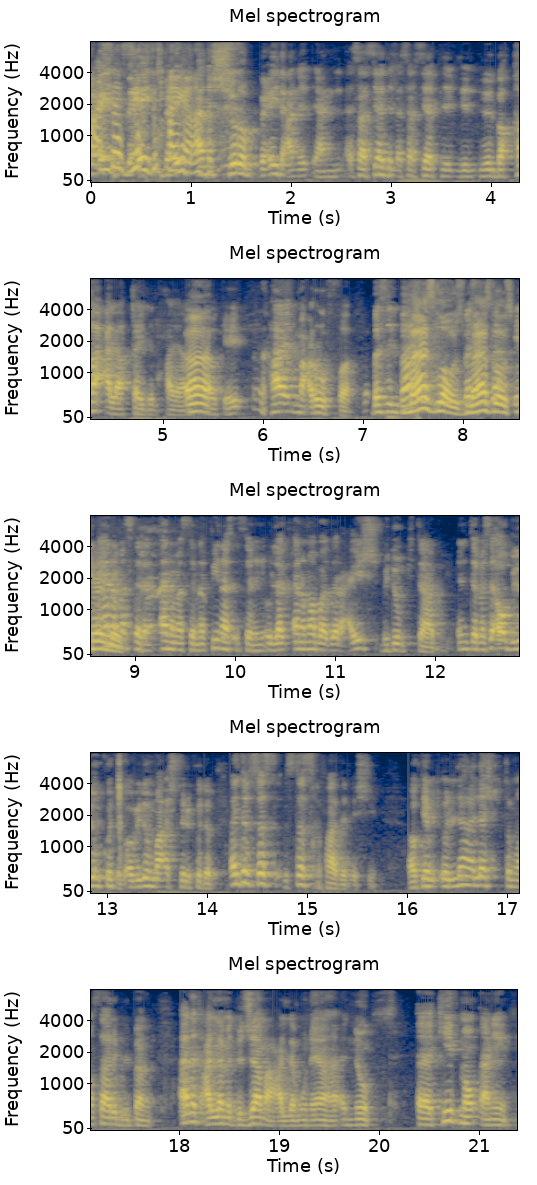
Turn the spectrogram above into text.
بعيد أساسيات بعيد بعيد عن الشرب بعيد عن يعني الاساسيات الأساسيات لل- للبقاء على قيد الحياة آه. okay هاي معروفة بس الباقي Maslow's- بس Maslow's يعني أنا. مثلا أنا مثلا في ناس مثلا يقول لك أنا ما بقدر أعيش بدون كتابي أنت مثلا أو بدون كتب أو بدون ما أشتري كتب. أنت بتستس- بتستسخف هذا الشيء okay؟ بتقول لا ليش حط المصاري بالبنك؟ أنا تعلمت بالجامعة علمونا إياها إنه آه، كيف مو يعني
